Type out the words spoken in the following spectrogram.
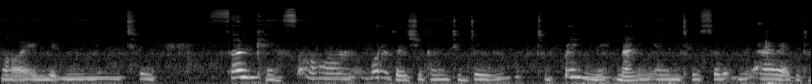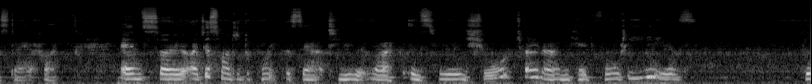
home, that you need to focus on what it is you're going to do to bring that money in to, so that you are able to stay at home. And so I just wanted to point this out to you that life is very short. Jonah only had 40 years. Who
